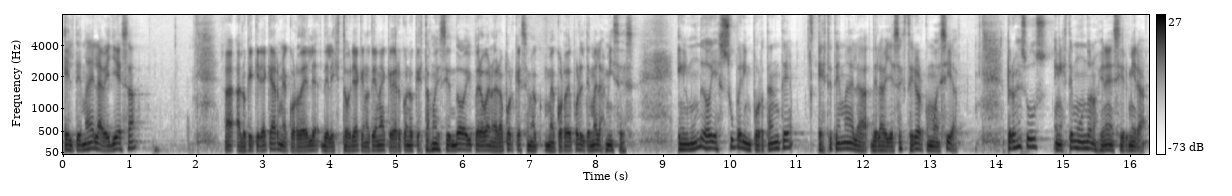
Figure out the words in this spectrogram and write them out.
el tema de la belleza. A, lo que quería quedar, me acordé de la historia que no tiene nada que ver con lo que estamos diciendo hoy, pero bueno, era porque se me, acordé por el tema de las mises. En el mundo de hoy es súper importante este tema de la, de la, belleza exterior, como decía. Pero Jesús en este mundo nos viene a decir, mira,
